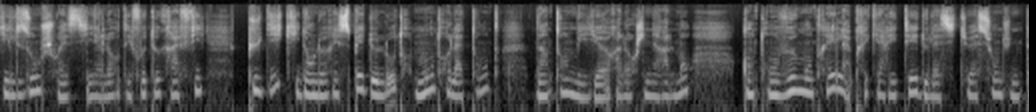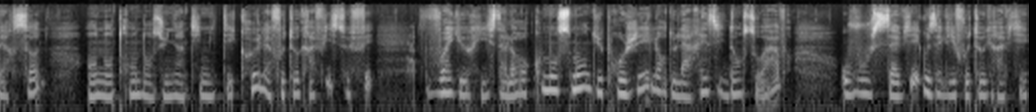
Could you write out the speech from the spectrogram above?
qu'ils ont choisi. Alors des photographies pudiques qui, dans le respect de l'autre, montrent l'attente d'un temps meilleur. Alors généralement, quand on veut montrer la précarité de la situation d'une personne en entrant dans une intimité crue, la photographie se fait voyeuriste. Alors au commencement du projet, lors de la résidence au Havre, où vous saviez que vous alliez photographier.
